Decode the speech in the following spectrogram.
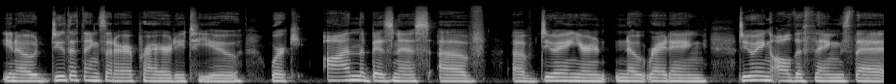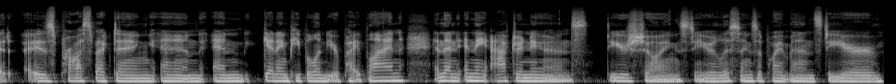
you know, do the things that are a priority to you, work on the business of of doing your note writing, doing all the things that is prospecting and and getting people into your pipeline. And then in the afternoons, do your showings, do your listings appointments, do your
